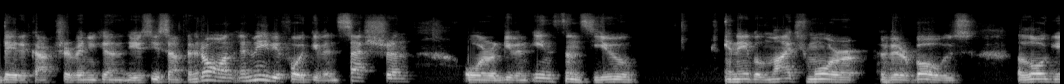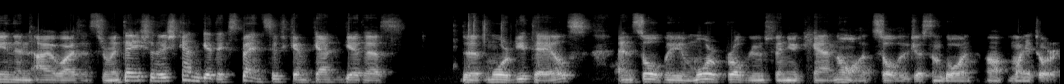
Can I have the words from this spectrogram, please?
data capture when you can you see something wrong, and maybe for a given session or given instance, you enable much more verbose login and iOS instrumentation, which can get expensive, can, can get us the more details and solve maybe more problems when you cannot solve it just ongoing uh, monitoring.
